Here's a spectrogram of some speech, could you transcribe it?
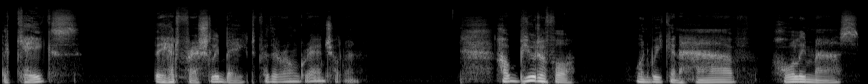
the cakes they had freshly baked for their own grandchildren. How beautiful when we can have Holy Mass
